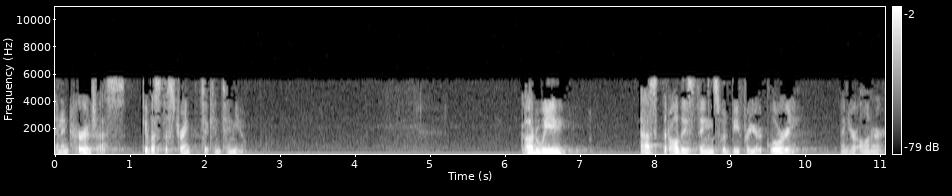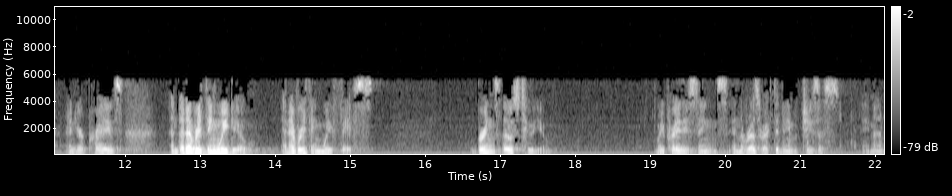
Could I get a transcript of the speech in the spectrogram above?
and encourage us. Give us the strength to continue. God, we ask that all these things would be for your glory and your honor and your praise, and that everything we do and everything we face brings those to you. We pray these things in the resurrected name of Jesus. Amen.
